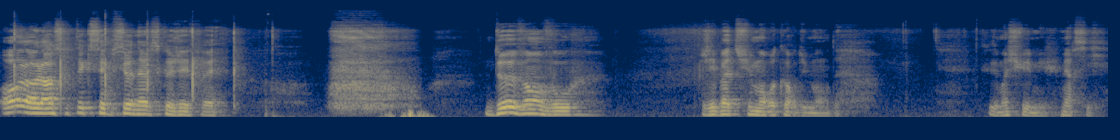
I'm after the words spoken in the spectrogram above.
Oh là là, c'est exceptionnel ce que j'ai fait. Devant vous, j'ai battu mon record du monde. Excusez-moi, je suis ému. Merci.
